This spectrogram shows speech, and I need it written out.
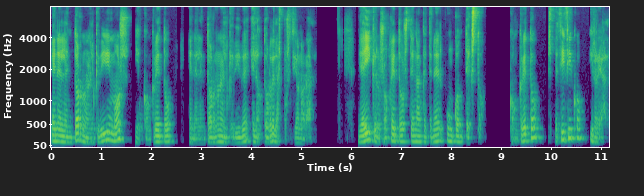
en el entorno en el que vivimos y en concreto en el entorno en el que vive el autor de la exposición oral. De ahí que los objetos tengan que tener un contexto concreto, específico y real.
